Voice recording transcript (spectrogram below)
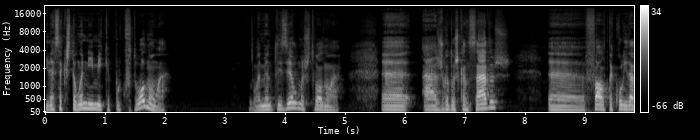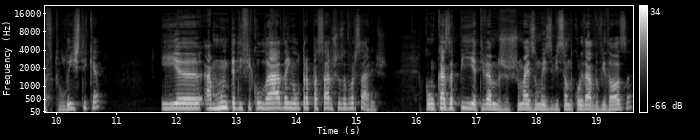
e dessa questão anímica, porque futebol não há. Lamento dizê-lo, mas futebol não há. Uh, há jogadores cansados, uh, falta qualidade futebolística e uh, há muita dificuldade em ultrapassar os seus adversários. Com o Casa Pia tivemos mais uma exibição de qualidade duvidosa.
